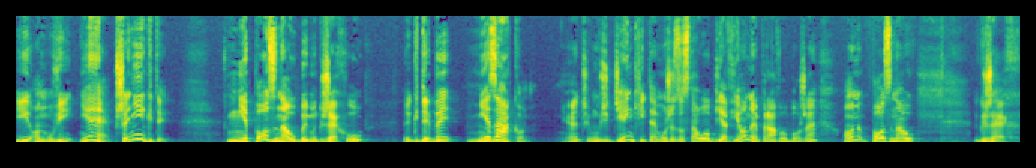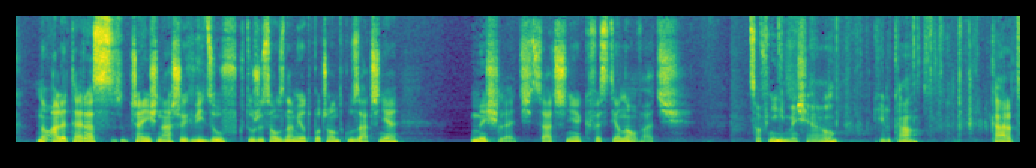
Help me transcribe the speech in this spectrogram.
I on mówi: Nie, przenigdy. Nie poznałbym grzechu, gdyby nie zakon. Nie? Czyli mówi, dzięki temu, że zostało objawione prawo Boże, on poznał grzech. No ale teraz część naszych widzów, którzy są z nami od początku, zacznie myśleć, zacznie kwestionować. Cofnijmy się kilka kart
